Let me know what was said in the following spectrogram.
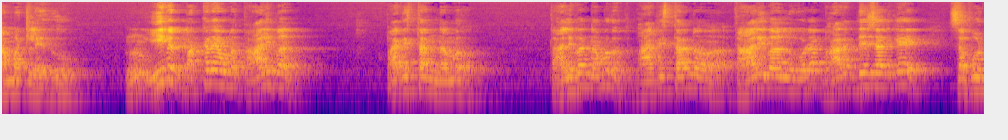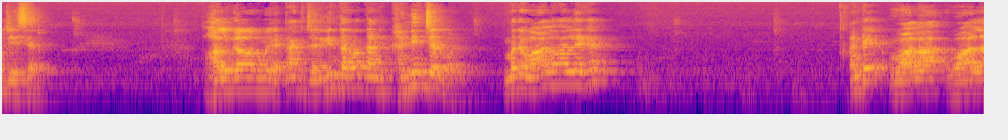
నమ్మట్లేదు. ఈవెన్ పక్కనే ఉన్న తాలిబాన్ పాకిస్తాన్ నమ్మదు తాలిబాన్ నమ్మదు పాకిస్తాన్ తాలిబాన్లు కూడా భారతదేశానికే సపోర్ట్ చేశారు. పహల్గామ్ అటాక్ జరిగిన తర్వాత దాన్ని ఖండించారు వాళ్ళు. మరి వాళ్ళ వాళ్ళేగా? అంటే వాళ్ళ వాళ్ళ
